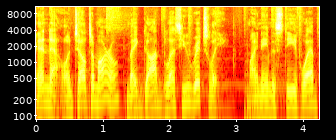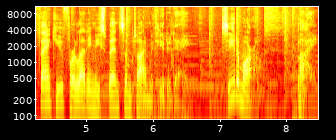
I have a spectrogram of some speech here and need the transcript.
And now, until tomorrow, may God bless you richly. My name is Steve Webb. Thank you for letting me spend some time with you today. See you tomorrow. Bye.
